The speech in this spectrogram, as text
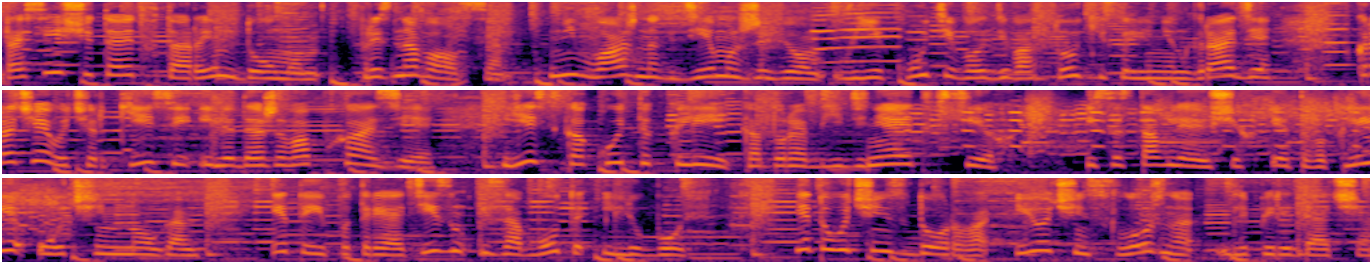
Россия считает вторым домом. Признавался, неважно, где мы живем, в Якутии, Владивостоке, Калининграде, в Карачаево-Черкесии или даже в Абхазии. Есть какой-то клей, который объединяет всех. И составляющих этого клея очень много. Это и патриотизм, и забота, и любовь. Это очень здорово и очень сложно для передачи.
